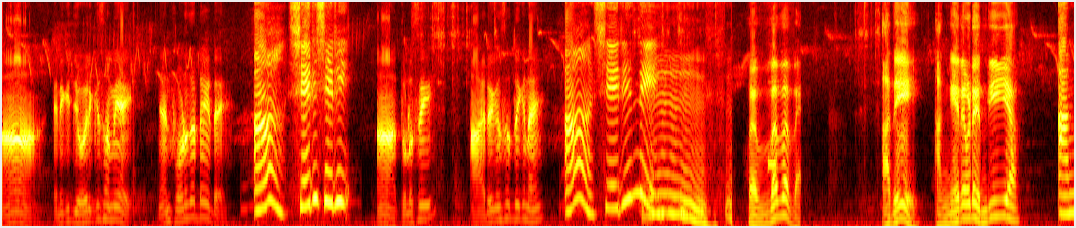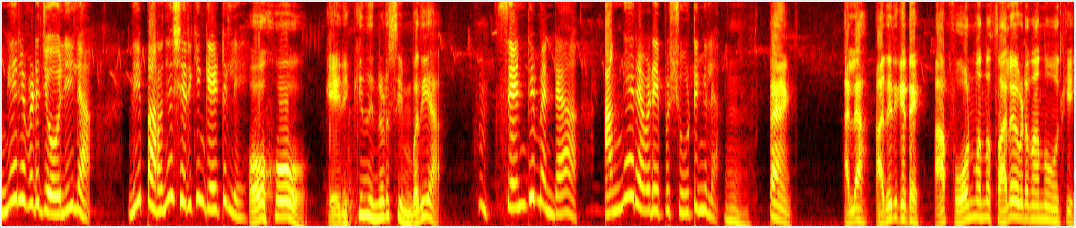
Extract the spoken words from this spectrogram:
ആ. എനിക്ക് ജോലിക്ക് സമയമായി ഞാൻ ഫോൺ കട്ടേട്ടെ ആ ശരി ശരി. ആ തുളസി ആരോഗ്യം ശ്രദ്ധിക്കണേ. ആ ശരി നീ. ഉം. വെ, വെ, വെ, വെ. അതെ അങ്ങേരെ എന്ത് ചെയ്യാ? ജോലിയില്ല നീ പറഞ്ഞു ശരിക്കും കേട്ടില്ലേ? ഓഹോ എനിക്ക് നിന്നോട് സിമ്പതിയാ. സെന്റിമെന്റാ അങ്ങേരവിടെ ഇപ്പൊ ഷൂട്ടിങ്ങിലാ താങ്ക്സ് അല്ല അതിരിക്കട്ടെ. ആ ഫോൺ വന്ന സ്ഥലം എവിടെ നോക്കി.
